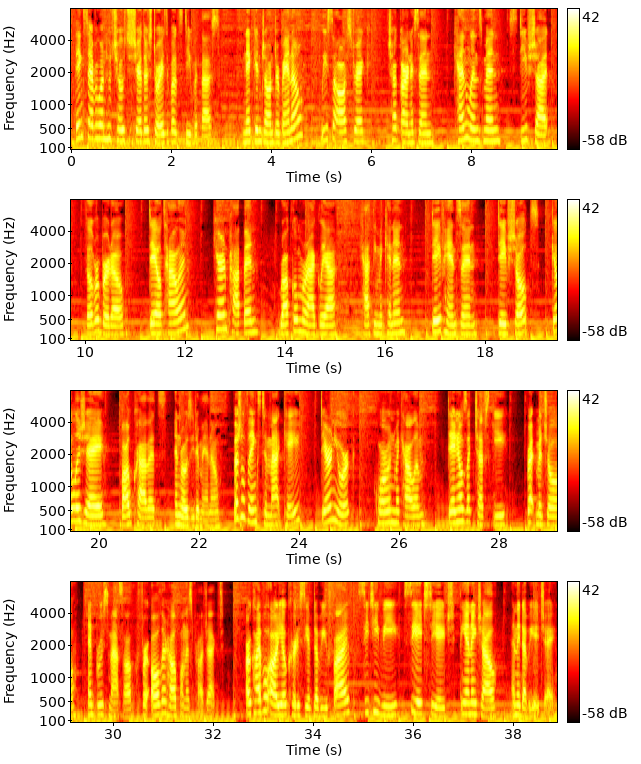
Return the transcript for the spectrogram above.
Thanks to everyone who chose to share their stories about Steve with us Nick and John Durbano, Lisa Ostrick, Chuck Arnason, Ken Linseman, Steve Shutt, Phil Roberto, Dale Tallon, Karen Pappen, Rocco Maraglia, Kathy McKinnon, Dave Hanson, Dave Schultz, Gil Leger, Bob Kravitz, and Rosie DeMano. Special thanks to Matt Cade, Darren York, Corwin McCallum, Daniel Zakchevsky, Brett Mitchell, and Bruce Massoff for all their help on this project. Archival audio courtesy of W5, CTV, CHCH, the NHL, and the WHA.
